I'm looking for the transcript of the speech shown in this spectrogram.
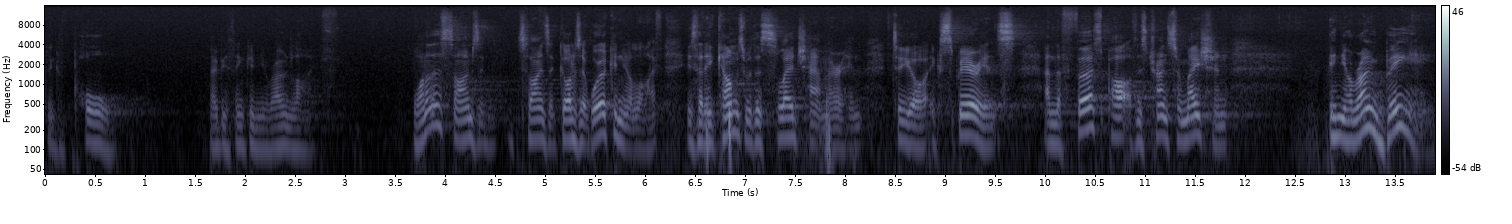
Think of Paul. Maybe think in your own life. One of the signs that, signs that God is at work in your life is that He comes with a sledgehammer in to your experience. And the first part of this transformation in your own being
